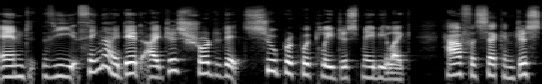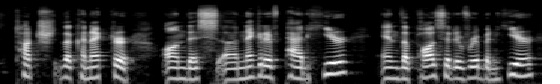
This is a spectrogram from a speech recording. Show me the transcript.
And the thing I did, I just shorted it super quickly, just maybe like half a second, just touch the connector on this uh, negative pad here and the positive ribbon here,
